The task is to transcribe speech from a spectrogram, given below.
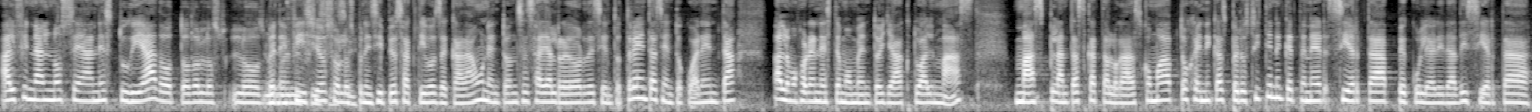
al final no se han estudiado todos los, los beneficios, o los sí. principios activos de cada una. Entonces hay alrededor de 130, 140, a lo mejor en este momento ya actual más, más plantas catalogadas como adaptogénicas, pero sí tienen que tener cierta peculiaridad y cierta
